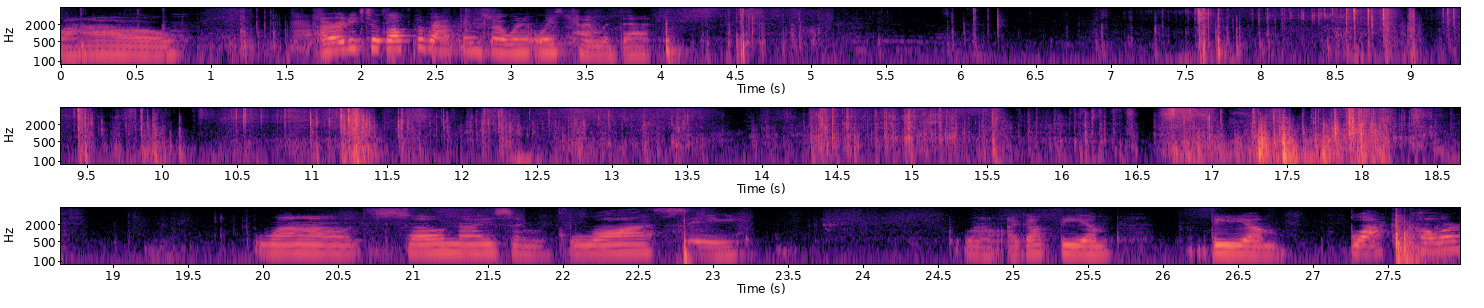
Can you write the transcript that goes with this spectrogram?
Wow. I already took off the wrapping so I wouldn't waste time with that. It's so nice and glossy. Wow, I got the um the um black color,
